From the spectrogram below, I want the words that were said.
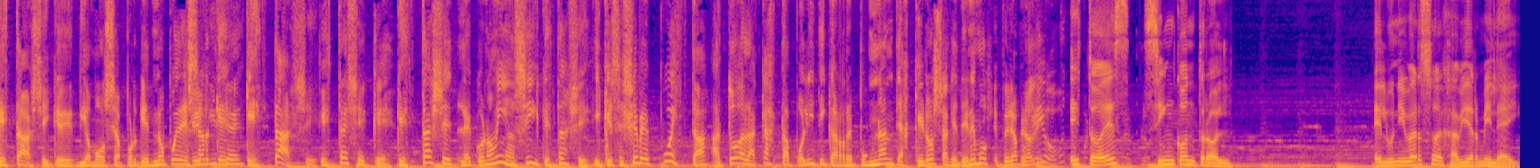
Que estalle, que digamos, o sea, porque no puede ser que, que estalle. ¿Que estalle qué? Que estalle la economía, sí, que estalle. Y que se lleve puesta a toda la casta política repugnante, asquerosa que tenemos. Espera, Pero digo, vos- Esto es Sin Control. El universo de Javier Milei.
